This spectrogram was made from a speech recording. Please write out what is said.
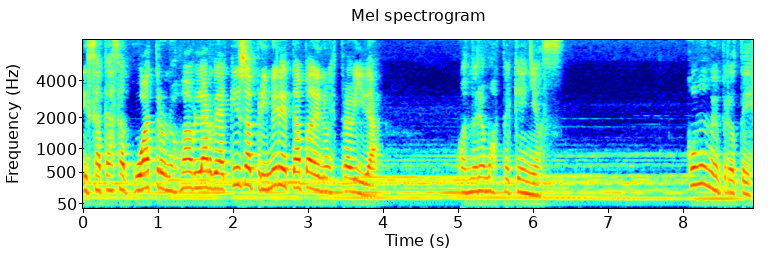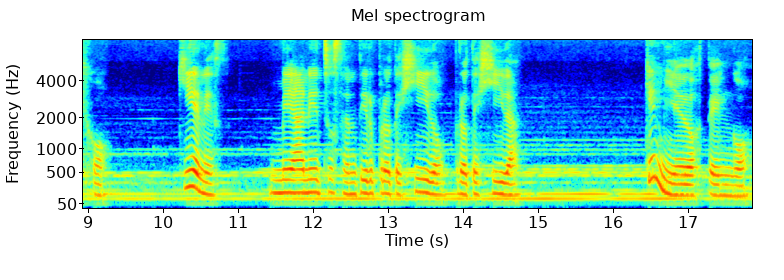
Esa casa 4 nos va a hablar de aquella primera etapa de nuestra vida, cuando éramos pequeños. ¿Cómo me protejo? ¿Quiénes me han hecho sentir protegido, protegida? ¿Qué miedos tengo?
